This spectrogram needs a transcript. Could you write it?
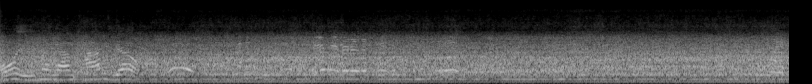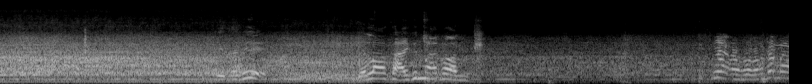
โอ้ยแม่งงานค้างอีกแล้วปิดเลยพี่ เดี๋ยวร อสายขึ้นมาก่อน เนี่ยโอ้โหถ้ามา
